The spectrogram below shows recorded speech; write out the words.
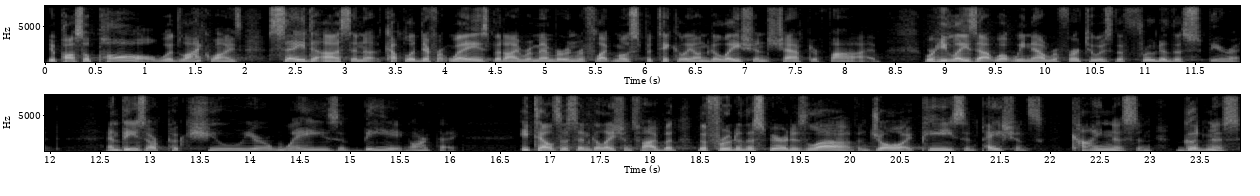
The Apostle Paul would likewise say to us in a couple of different ways, but I remember and reflect most particularly on Galatians chapter 5, where he lays out what we now refer to as the fruit of the Spirit. And these are peculiar ways of being, aren't they? He tells us in Galatians 5, but the fruit of the Spirit is love and joy, peace and patience, kindness and goodness,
